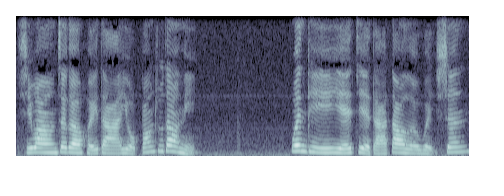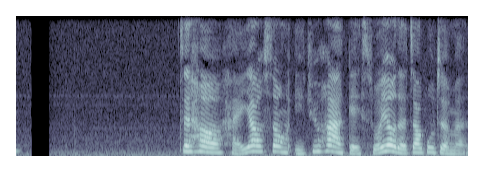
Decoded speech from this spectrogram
希望这个回答有帮助到你，问题也解答到了尾声。最后还要送一句话给所有的照顾者们：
